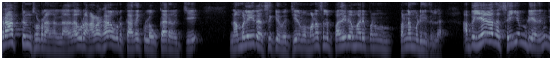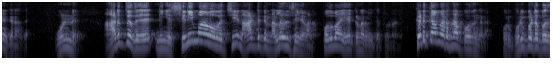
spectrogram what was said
கிராஃப்ட்னு சொல்கிறாங்கல்ல அதில் ஒரு அழகாக ஒரு கதைக்குள்ளே உட்கார வச்சு நம்மளையும் ரசிக்க வச்சு நம்ம மனசில் பதிகிற மாதிரி பண்ண பண்ண முடியுதுல்ல. அப்போ ஏன் அதை செய்ய முடியாதுன்னு கேட்குறாங்க ஒன்று அடுத்தது நீங்கள் சினிமாவை வச்சு நாட்டுக்கு நல்லது செய்ய வேணாம். பொதுவாக இயக்குனர்களுக்கு சொல்கிறாங்க கெடுக்காமல் இருந்தால் போதுங்கிறேன் ஒரு குறிப்பிட்ட பகுதி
